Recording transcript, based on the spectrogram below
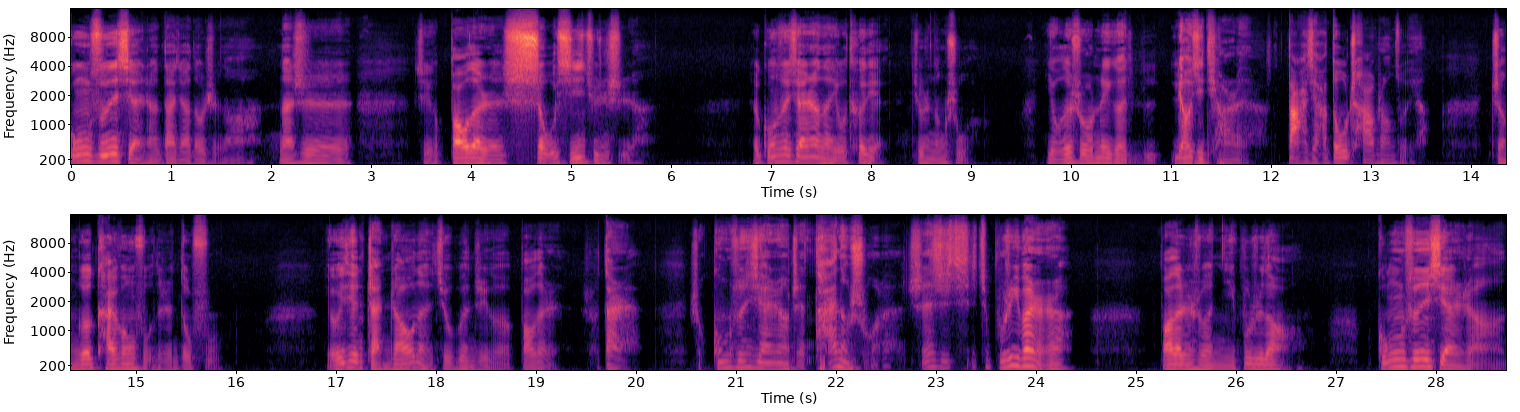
公孙先生大家都知道啊，那是这个包大人首席军师啊。这公孙先生呢有特点，就是能说，有的时候那个聊起天来呀，大家都插不上嘴呀，整个开封府的人都服。有一天，展昭呢就问这个包大人说：“大人，说公孙先生这太能说了，这这这不是一般人啊。”包大人说：“你不知道。”公孙先生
